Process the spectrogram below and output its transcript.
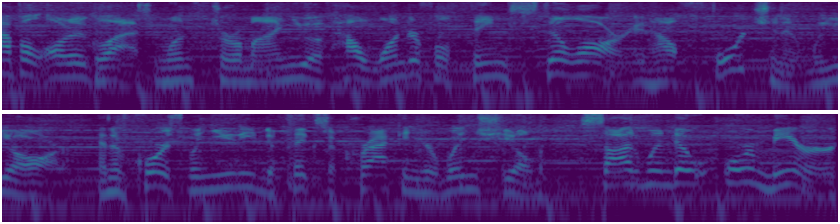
Apple Auto Glass wants to remind you of how wonderful things still are and how fortunate we are. And of course, when you need to fix a crack in your windshield, side window, or mirror,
